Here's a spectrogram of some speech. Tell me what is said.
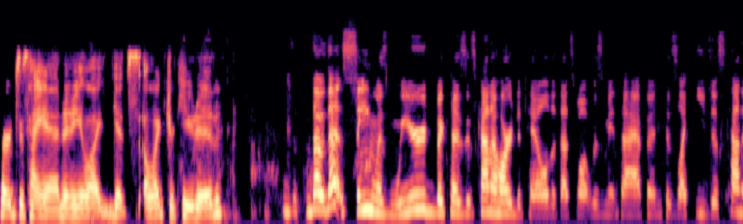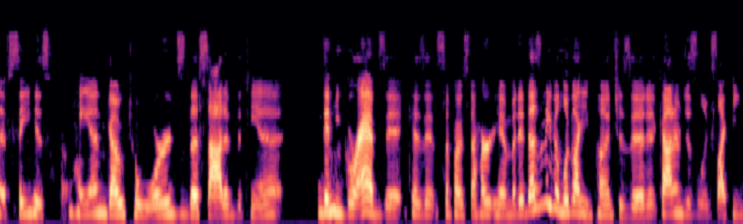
hurts his hand, and he like gets electrocuted though that scene was weird because it's kind of hard to tell that that's what was meant to happen because like you just kind of see his hand go towards the side of the tent. Then he grabs it because it's supposed to hurt him but it doesn't even look like he punches it. It kind of just looks like he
